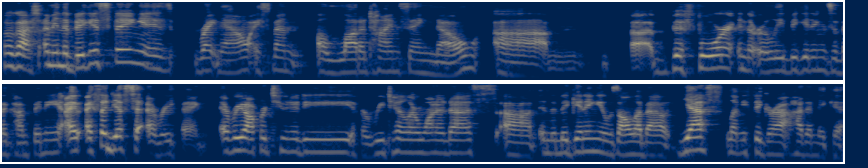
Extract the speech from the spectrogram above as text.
Oh gosh, I mean the biggest thing is right now I spend a lot of time saying no. Um, uh, before in the early beginnings of the company, I, I, said yes to everything, every opportunity. If a retailer wanted us, um, in the beginning, it was all about yes, let me figure out how to make it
